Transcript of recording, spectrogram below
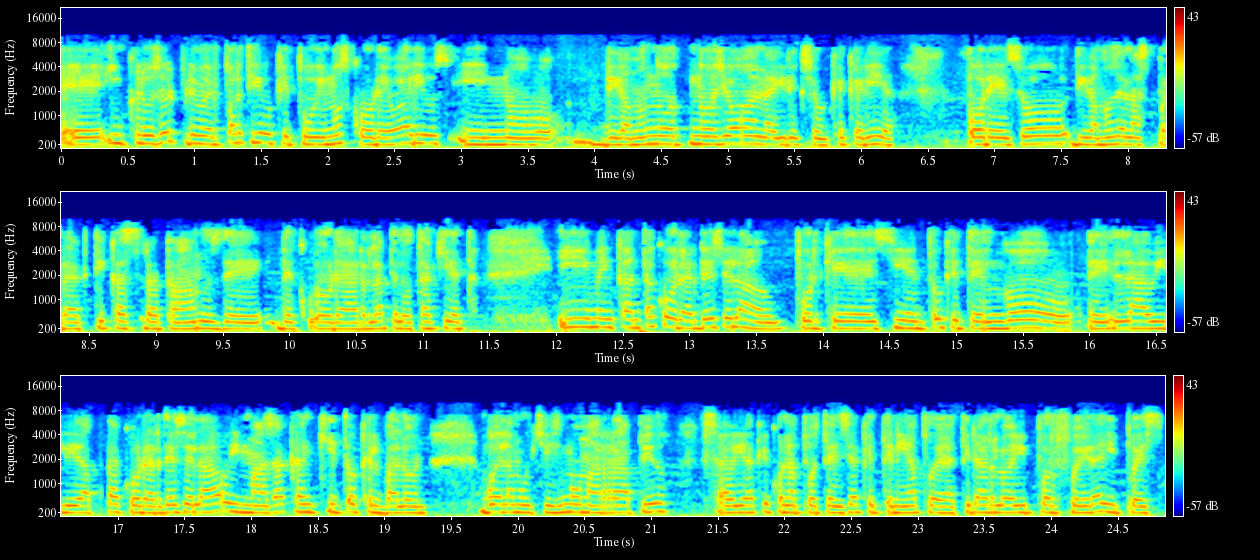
Eh, incluso el primer partido que tuvimos cobré varios y no, digamos, no, no llevaban la dirección que quería. Por eso, digamos, en las prácticas tratábamos de, de cobrar la pelota quieta. Y me encanta cobrar de ese lado porque siento que tengo eh, la habilidad para cobrar de ese lado y más acá en Quito que el balón vuela muchísimo más rápido. Sabía que con la potencia que tenía podía tirarlo ahí por fuera y pues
